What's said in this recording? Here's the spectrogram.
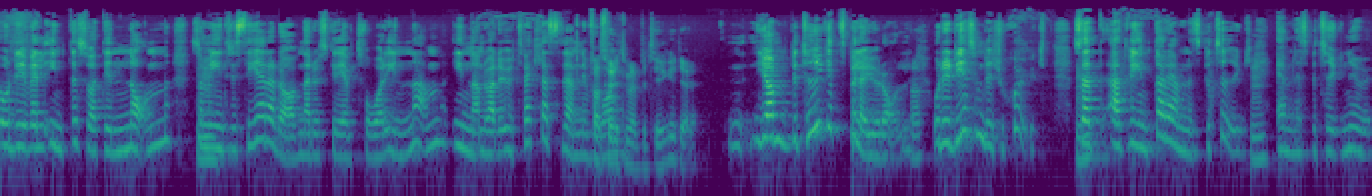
och det är väl inte så att det är någon som Mm. är intresserad av när du skrev två år innan, innan du hade utvecklats till den nivån. Fast förutom att betyget gör det. Ja, betyget spelar ju roll. Ja. Och det är det som blir så sjukt. Så Mm. att, att vi inte har ämnesbetyg. Mm. Ämnesbetyg nu,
